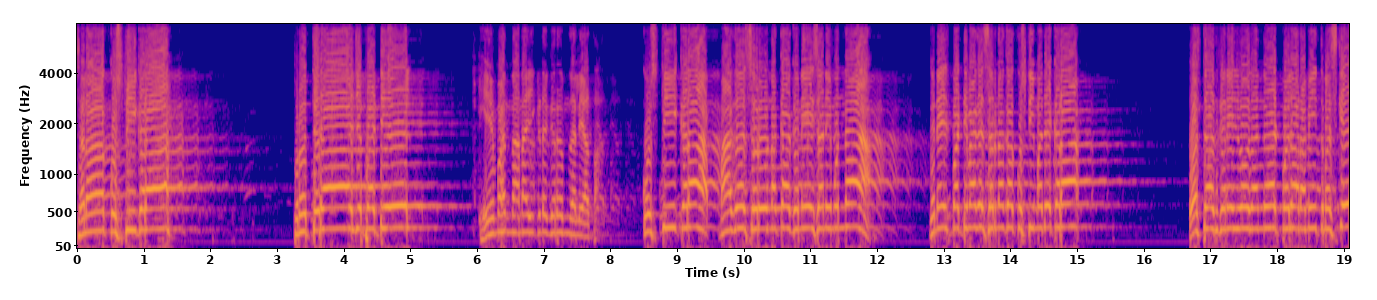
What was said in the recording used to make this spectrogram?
चला कुस्ती करा. पृथ्वीराज पाटील. हेमंत नाना इकडे गरम झाले आता. कुस्ती करा. माग सरू नका गणेश आणि मुन्ना. गणेश पाठीमागे सर नका कुस्ती मध्ये करा. वस्तात गणेश भाऊ दांगट पहिला अमित मस्के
